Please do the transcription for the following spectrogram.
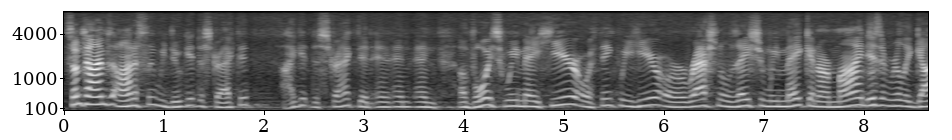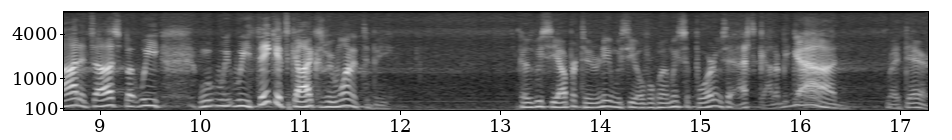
Sometimes, honestly, we do get distracted. I get distracted, and, and, and a voice we may hear or think we hear or a rationalization we make in our mind isn't really God, it's us, but we, we, we think it's God because we want it to be. Because we see opportunity and we see overwhelming support, and we say, that's got to be God right there.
